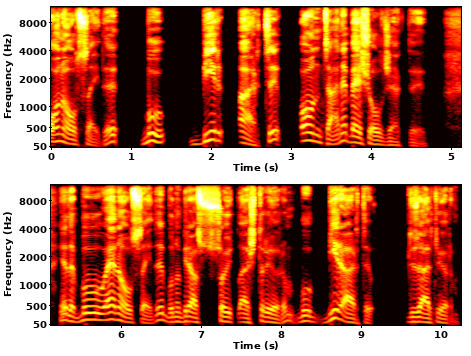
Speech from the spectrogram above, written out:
10 olsaydı, bu 1 artı 10 tane 5 olacaktı. Ya da bu n olsaydı, bunu biraz soyutlaştırıyorum, bu 1 artı, düzeltiyorum,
